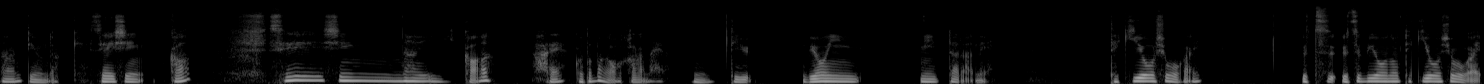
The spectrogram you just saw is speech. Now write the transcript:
何、ー、て言うんだっけ？精神科？精神内科？あれ？言葉がわからないな。うん。っていう、病院に行ったらね、適応障害？うつ、うつ病の適応障害っ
